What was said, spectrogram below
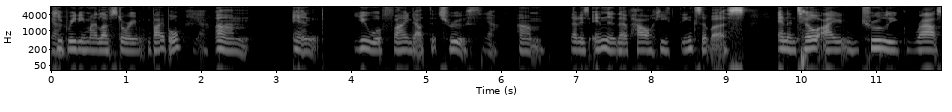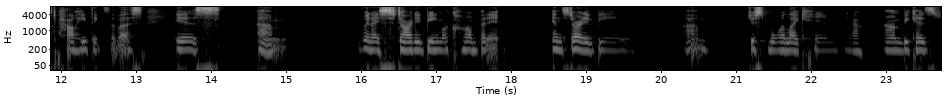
Yeah. keep reading my love story bible yeah um, and you will find out the truth yeah um, that is in there of how he thinks of us. And until I truly grasp how he thinks of us, is um, when I started being more confident and started being um, just more like him. yeah Um, because,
